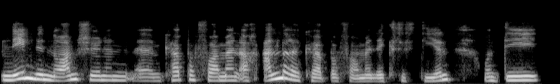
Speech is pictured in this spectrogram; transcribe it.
neben den normschönen äh, Körperformen auch andere Körperformen existieren und die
